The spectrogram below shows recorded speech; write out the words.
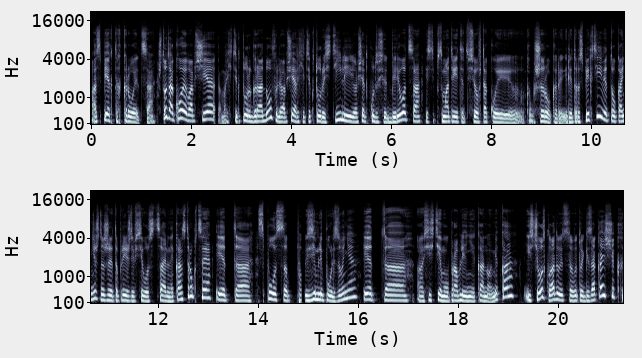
аспектах кроется. Что такое вообще там, архитектура городов или вообще архитектура стилей, или вообще откуда все это берется? Если посмотреть это все в такой как бы, широкой ретроспективе, то, конечно же, это прежде всего социальные конструкции, это способ землепользования, это система управления экономика, из чего складывается в итоге заказчик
